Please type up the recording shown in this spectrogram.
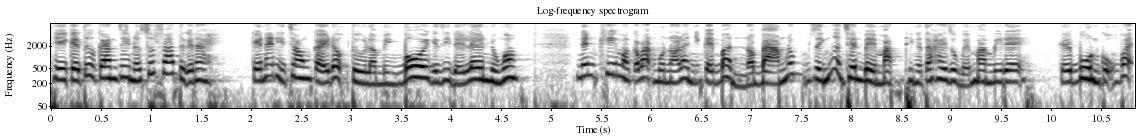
thì cái từ kanji nó xuất phát từ cái này. Cái này thì trong cái động từ là mình bôi cái gì đấy lên đúng không? Nên khi mà các bạn muốn nói là những cái bẩn nó bám nó dính ở trên bề mặt thì người ta hay dùng với mamide. Cái bùn cũng vậy,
